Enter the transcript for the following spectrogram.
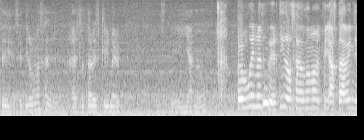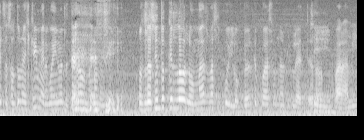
se, se tiró más al, al explotar Screamer, este, y ya, ¿no? Pero, güey, no es divertido, o sea, no mames, hasta Avengers te soltó un screamer, güey, no es de terror, no mames. sí, O sea, siento que es lo, lo más básico y lo peor que puede hacer una película de terror Sí. para mí.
